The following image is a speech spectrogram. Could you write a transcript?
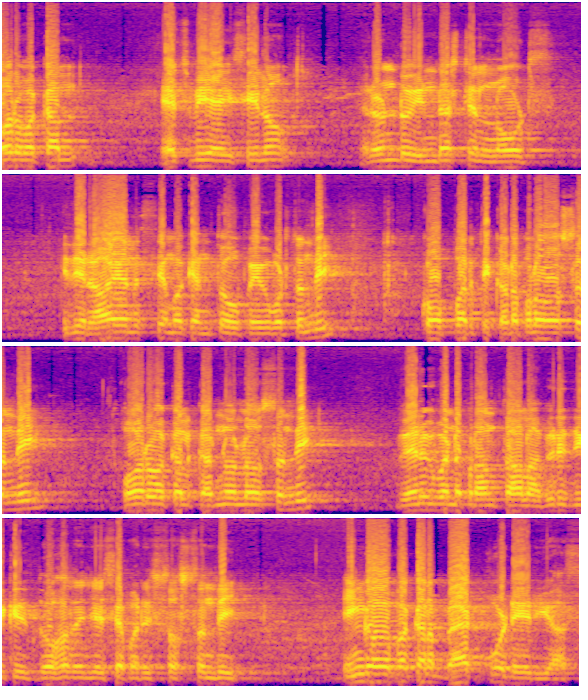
ఓర్వకల్ హెచ్బిఐసిలో రెండు ఇండస్ట్రియల్ నోట్స్. ఇది రాయలసీమకు ఎంతో ఉపయోగపడుతుంది. కొప్పర్తి కడపలో వస్తుంది ఓర్వకల్ కర్నూలులో వస్తుంది వెనుకబడిన ప్రాంతాల అభివృద్ధికి దోహదం చేసే పరిస్థితి వస్తుంది. ఇంకో పక్కన బ్యాక్వర్డ్ ఏరియాస్.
